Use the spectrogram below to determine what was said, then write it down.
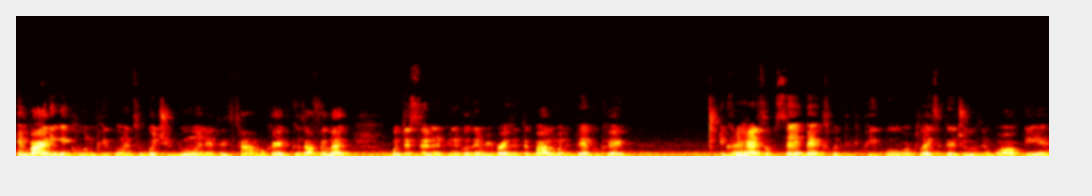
inviting, including people into what you're doing at this time, okay? Because I feel like with the Seven of Pentacles in reverse at the bottom of the deck, okay, you could have had some setbacks with the people or places that you was involved in.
